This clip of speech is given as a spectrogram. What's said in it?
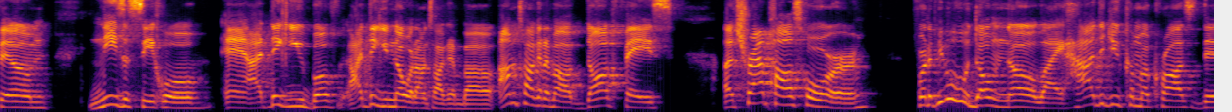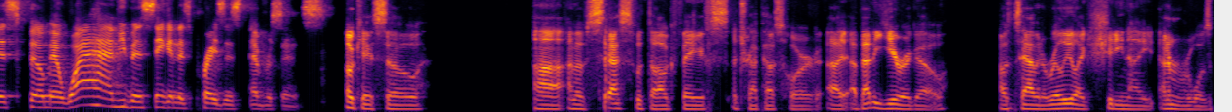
film needs a sequel, and I think you both, I think you know what I'm talking about. I'm talking about Dogface, a trap house horror for the people who don't know, like, how did you come across this film and why have you been singing its praises ever since? Okay, so uh, I'm obsessed with Dogface, a trap house horror. Uh, about a year ago, I was having a really like shitty night. I don't remember what was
